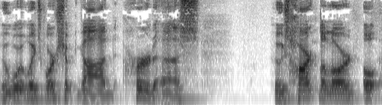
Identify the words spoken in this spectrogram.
who, which worshiped God, heard us, whose heart the Lord oh,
